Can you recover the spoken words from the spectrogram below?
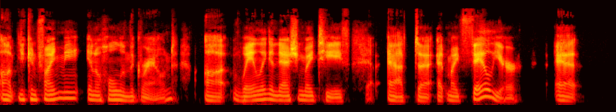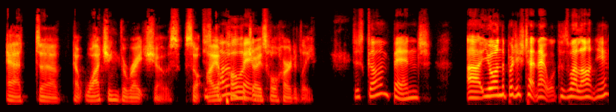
um, you can find me in a hole in the ground, uh, wailing and gnashing my teeth Yep. at uh, at my failure at at uh, at watching the right shows. So Just I apologize wholeheartedly. Just go and binge. Uh, you're on the British Tech Network as well, aren't you?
